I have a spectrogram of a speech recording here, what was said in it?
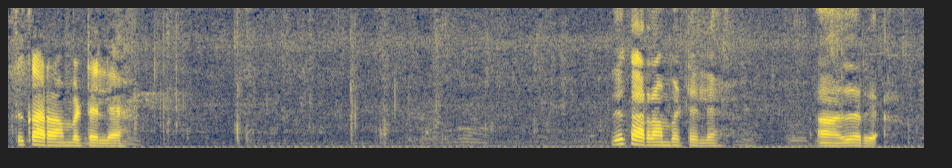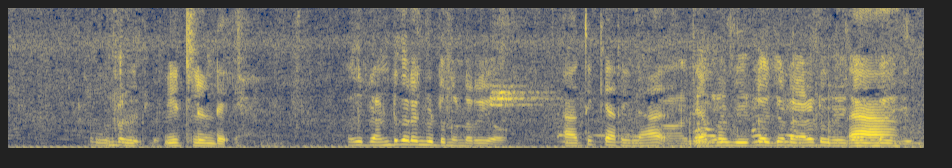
ഇത് കറാമ്പട്ടല്ലേ ഇത് കറാമ്പട്ടല്ലേ ആ അതറിയാം. വീട്ടിലുണ്ട്. അത് രണ്ട് തരം കിട്ടുന്നുണ്ട് അറിയോ അതിക്കറിയില്ല വെച്ചാൽ ഡയറക്റ്റ് ഉപയോഗിക്കാറുണ്ടായിരിക്കും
